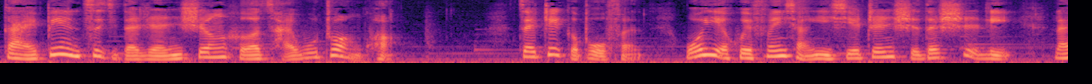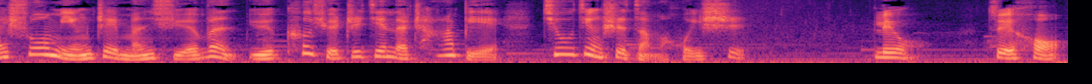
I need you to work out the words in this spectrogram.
改变自己的人生和财务状况。在这个部分，我也会分享一些真实的事例，来说明这门学问与科学之间的差别究竟是怎么回事。六，最后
